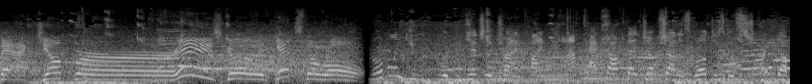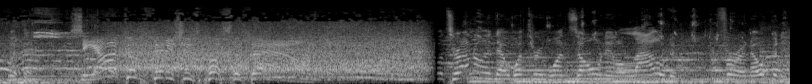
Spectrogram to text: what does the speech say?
back. Jumper is good. Gets the roll. You would potentially try and find contact off that jump shot as well. Just go straight up with it. Siakam finishes plus the foul. Well, Toronto in that 1-3-1 zone and allowed for an opening.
